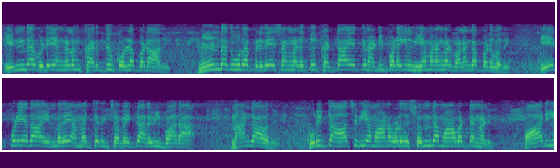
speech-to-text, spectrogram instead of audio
எந்த விடயங்களும் கருத்தில் கொள்ளப்படாது. நீண்ட தூர பிரதேசங்களுக்கு கட்டாயத்தின் அடிப்படையில் நியமனங்கள் வழங்கப்படுவது ஏற்புடையதா என்பதை அமைச்சர் இச்சபைக்கு அறிவிப்பாரா? நான்காவது குறித்த ஆசிரிய மாணவர்களது சொந்த மாவட்டங்களில் பாரிய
